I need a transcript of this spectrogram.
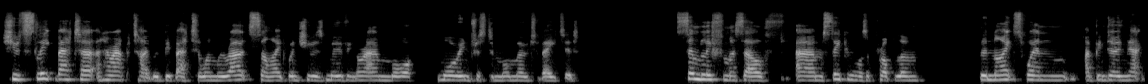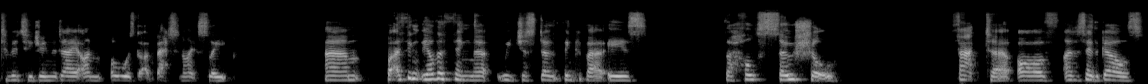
she would sleep better and her appetite would be better when we were outside, when she was moving around more, more interested, more motivated. Similarly for myself, um, sleeping was a problem. The nights when I've been doing the activity during the day, I'm always got a better night's sleep. Um, but I think the other thing that we just don't think about is the whole social factor of, as I say, the girls.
